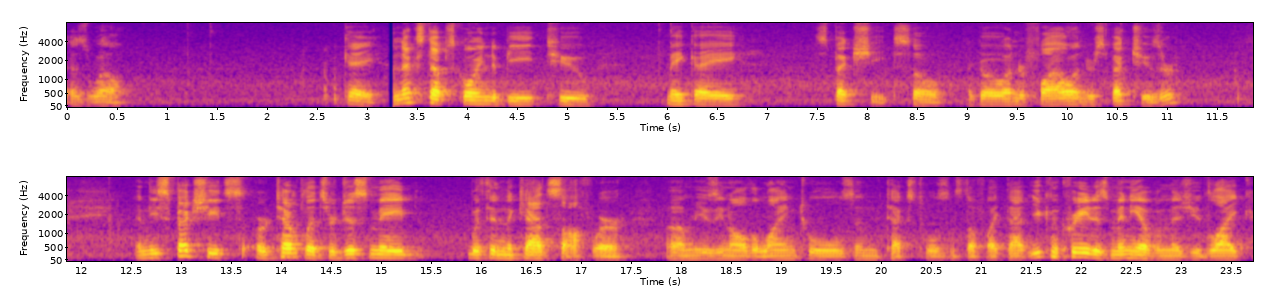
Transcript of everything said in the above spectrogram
as well. Okay, the next step is going to be to make a spec sheet. So I go under File, under Spec Chooser. And these spec sheets or templates are just made within the CAD software um, using all the line tools and text tools and stuff like that. You can create as many of them as you'd like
